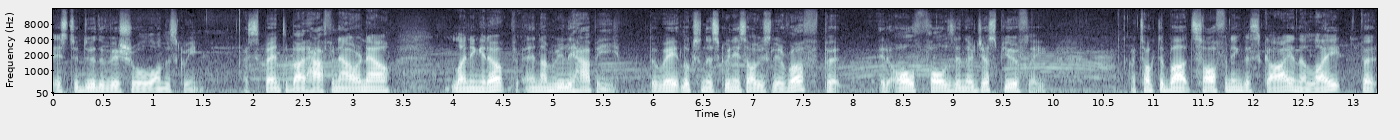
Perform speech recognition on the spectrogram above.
is to do the visual on the screen. I spent about half an hour now lining it up and I'm really happy. The way it looks on the screen is obviously rough, but it all falls in there just beautifully. I talked about softening the sky and the light, but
